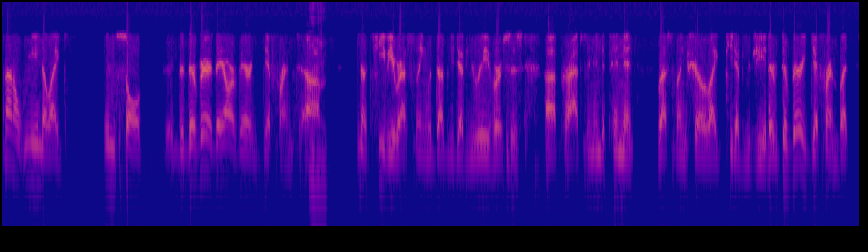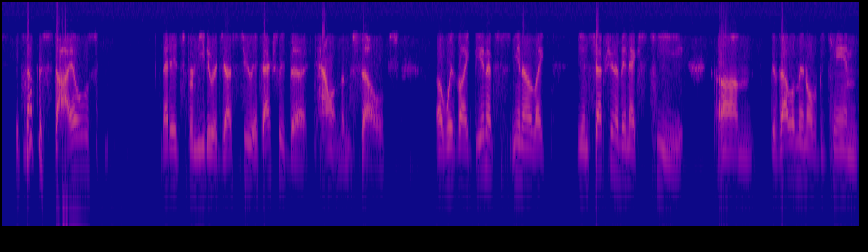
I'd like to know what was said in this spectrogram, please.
and I don't mean to like insult. They're very they are very different. Um, You know, TV wrestling with WWE versus uh, perhaps an independent wrestling show like PWG. They're they're very different, but it's not the styles that it's for me to adjust to. It's actually the talent themselves. Uh, with like the NXT, you know, like the inception of NXT, um, developmental became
